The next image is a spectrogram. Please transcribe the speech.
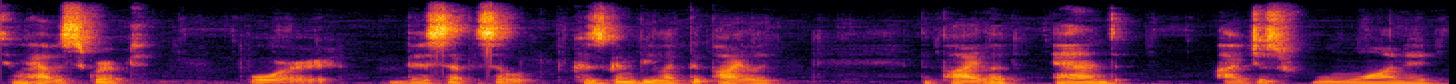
to have a script for this episode because it's gonna be like the pilot, the pilot, and I just wanted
